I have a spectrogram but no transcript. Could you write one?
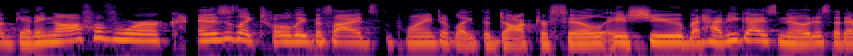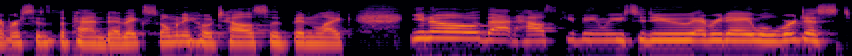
about getting off of work. And this is like totally besides the point of like the Dr. Phil issue. But have you guys noticed that ever since the pandemic, so many hotels have been like, you know, that housekeeping we used to do every day? Well, we're just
